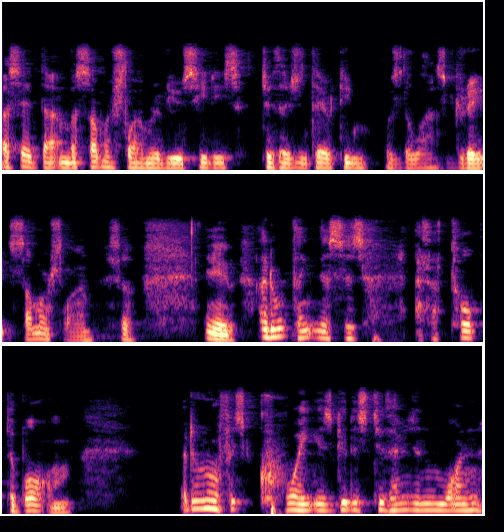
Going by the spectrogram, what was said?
I said that in my SummerSlam review series. 2013 was the last great SummerSlam. So, anyway, I don't think this is as a top to bottom. I don't know if it's quite as good as 2001.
